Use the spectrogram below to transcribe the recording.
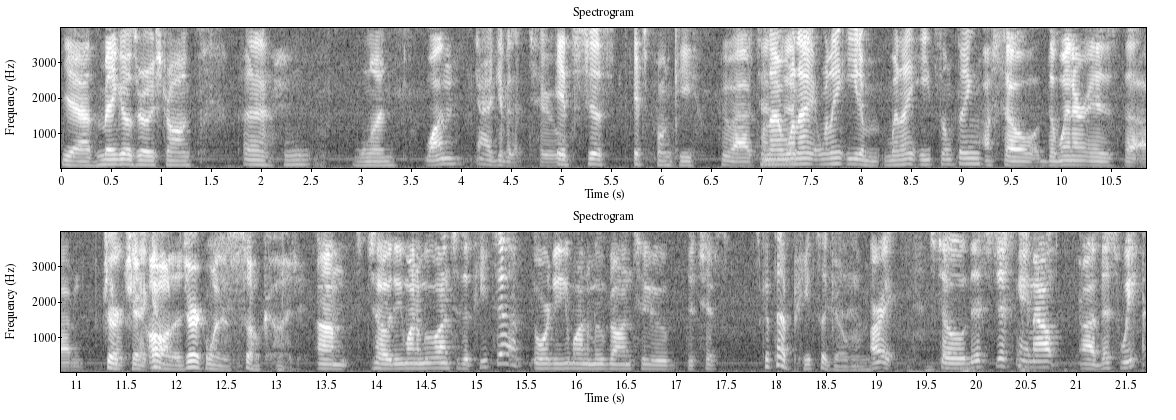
yeah, the mango is really strong. Uh, one. One, yeah, I give it a two. It's just, it's funky. two out of ten. When I when I when I eat 'em- when I eat something, Uh, so the winner is the um, jerk chicken. Oh, the jerk one is so good. Um. So do you want to move on to the pizza, or do you want to move on to the chips? Let's get that pizza going. All right. So this just came out uh, this week.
